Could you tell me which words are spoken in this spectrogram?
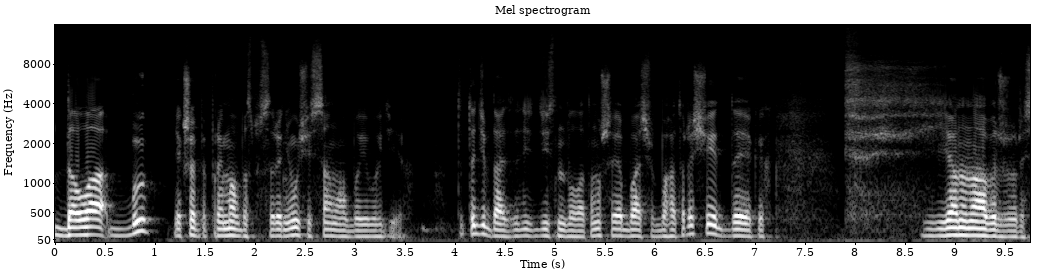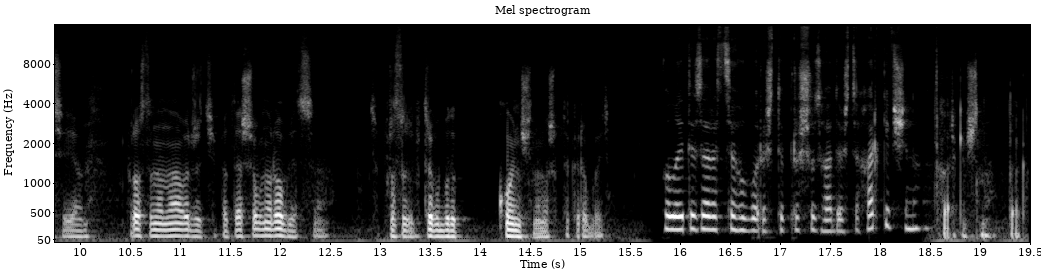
Дала б, якщо б я приймав безпосередню участь саме в бойових діях. Тоді б да, дійсно дала, тому що я бачив багато речей, деяких я ненавиджу росіян. Просто ненавиджу, типу, те, що вони роблять, це, це просто треба буде конченими, щоб таке робити. Коли ти зараз це говориш, ти про що згадуєш? Це Харківщина? Харківщина, так.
